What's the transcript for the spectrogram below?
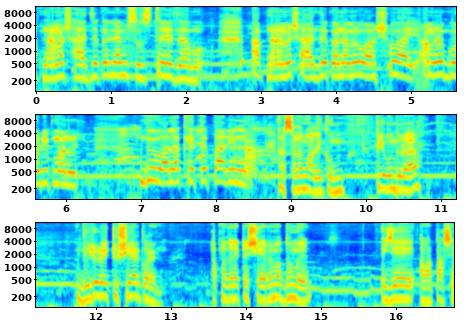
আপনার আমার সাহায্য করলে আমি সুস্থ হয়ে যাব। আপনার আমার সাহায্য করেন আমরা অসহায়, আমরা গরিব মানুষ। দুবেলা খেতে পারি না। আসসালামু আলাইকুম। প্রিয় বন্ধুরা, ভিডিওটা একটু শেয়ার করেন। আপনাদের একটা শেয়ারের মাধ্যমে এই যে আমার পাশে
